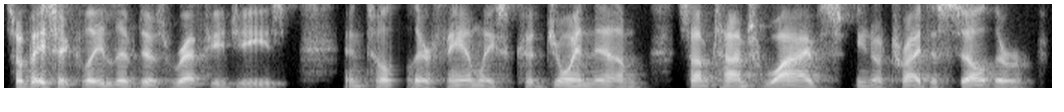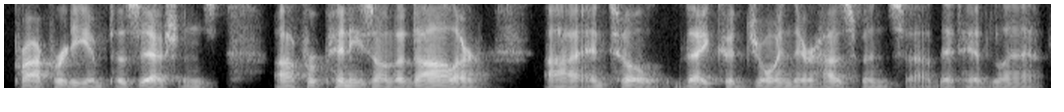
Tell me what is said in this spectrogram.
So basically, lived as refugees until their families could join them. Sometimes wives, you know, tried to sell their property and possessions uh, for pennies on a dollar uh, until they could join their husbands uh, that had left.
